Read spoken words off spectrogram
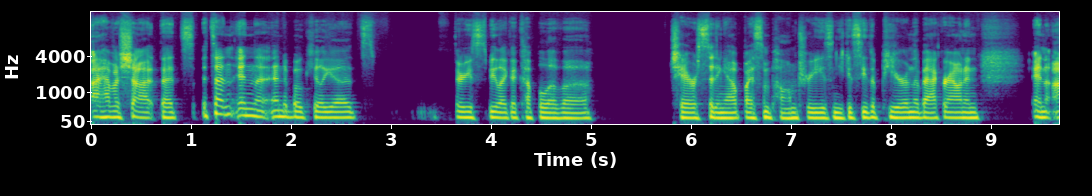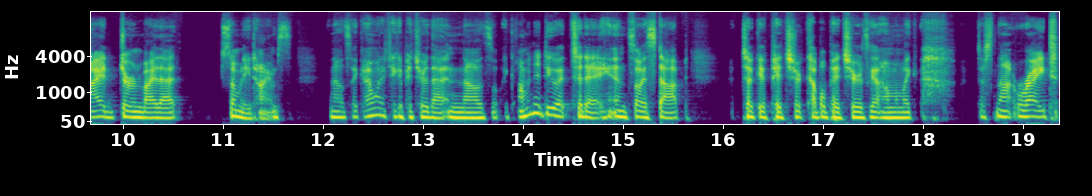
I have a shot that's it's in, in the end of Bokeelia. It's there used to be like a couple of uh chairs sitting out by some palm trees, and you could see the pier in the background. And and I driven by that so many times, and I was like, I want to take a picture of that. And I was like, I'm going to do it today. And so I stopped, took a picture, a couple pictures, got home. I'm like, just not right.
